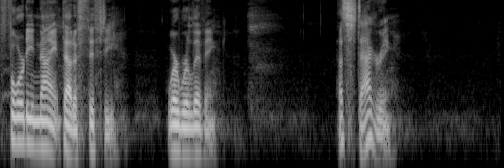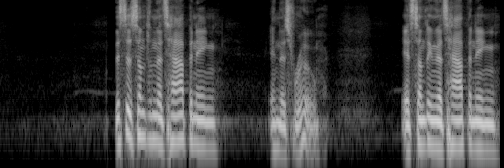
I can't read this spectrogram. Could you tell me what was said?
49th out of 50 where we're living. That's staggering. This is something that's happening in this room. It's something that's happening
